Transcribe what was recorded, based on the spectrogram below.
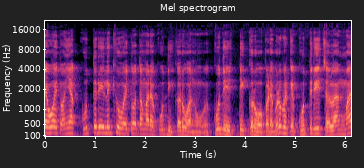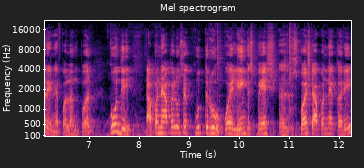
એ હોય તો અહીંયા કૂતરી લખ્યું હોય તો તમારે કૂદી કરવાનું, કૂદી ટીક કરવો પડે. બરાબર કે કૂતરી છલાંગ મારીને પલંગ પર કૂદી. આપણને આપેલું છે કૂતરું. કોઈ લિંગ સ્પેસ સ્પષ્ટ આપણને કરી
